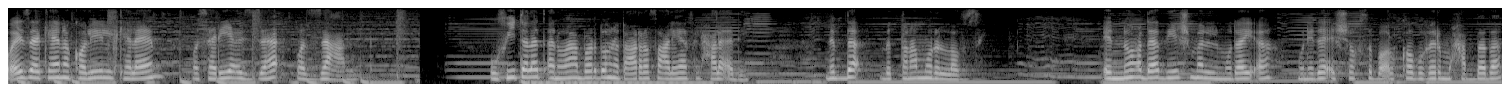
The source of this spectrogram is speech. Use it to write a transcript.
وإذا كان قليل الكلام وسريع الزهق والزعل. وفي ثلاث أنواع برضه هنتعرف عليها في الحلقة دي. نبدأ بالتنمر اللفظي. النوع ده بيشمل المضايقة ونداء الشخص بألقاب غير محببة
